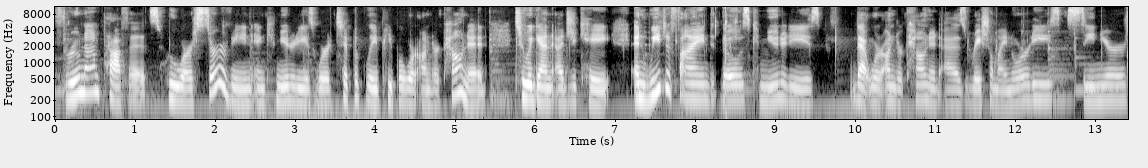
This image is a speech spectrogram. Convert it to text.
through nonprofits who are serving in communities where typically people were undercounted to again educate. And we defined those communities that were undercounted as racial minorities seniors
